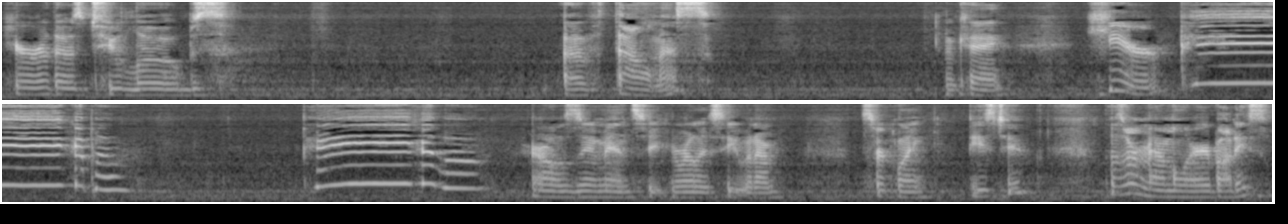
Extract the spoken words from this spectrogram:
Here are those two lobes of thalamus. Okay, here, peekaboo, peekaboo. Here, I'll zoom in so you can really see what I'm circling. These two, those are mammillary bodies.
